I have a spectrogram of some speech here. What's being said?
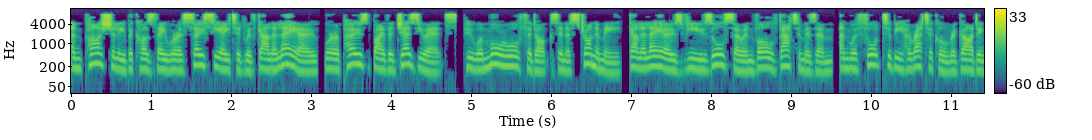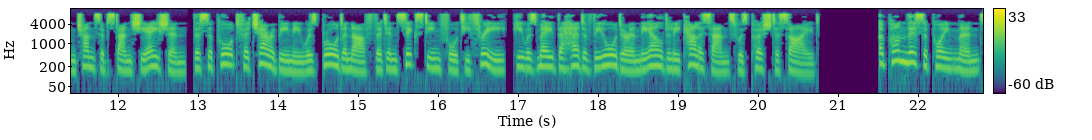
and partially because they were associated with Galileo, were opposed by the Jesuits, who were more orthodox in astronomy. Galileo's views also involved atomism, and were thought to be heretical regarding transubstantiation. The support for Cherubini was broad enough that in 1643, he was made the head of the order and the elderly Calasanz was pushed aside. Upon this appointment,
